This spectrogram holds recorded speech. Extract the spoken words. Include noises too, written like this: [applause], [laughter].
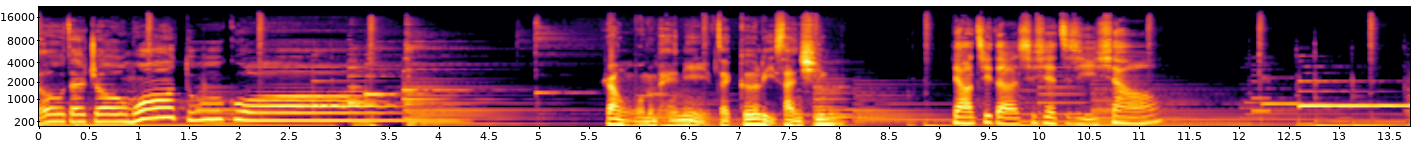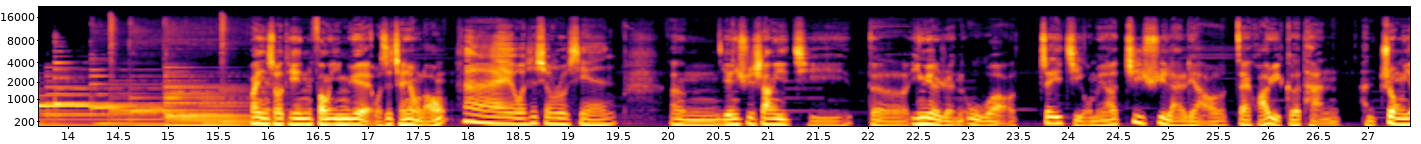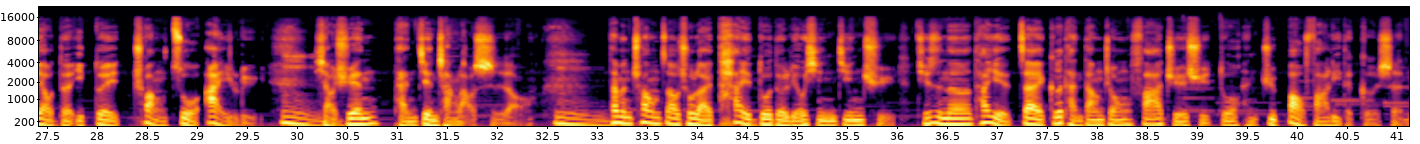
都在周末度过，让我们陪你在歌里散心，要记得谢谢自己一下哦。欢迎收听风音乐，我是陈永龙。嗨，我是熊汝贤。嗯，延续上一集的音乐人物哦，这一集我们要继续来聊在华语歌坛很重要的一对创作爱侣，嗯，小轩、谭健常老师哦，嗯，他们创造出来太多的流行金曲，其实呢，他也在歌坛当中发掘许多很具爆发力的歌声。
